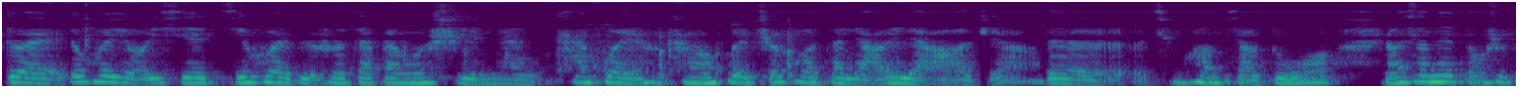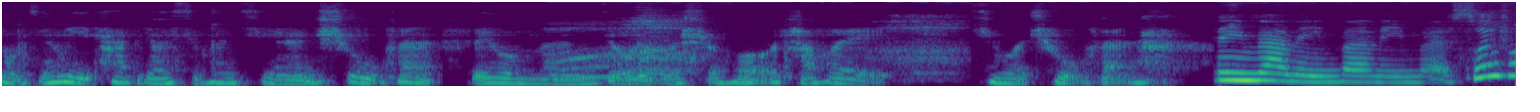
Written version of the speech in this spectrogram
对，都会有一些机会，比如说在办公室里面开会，然后开完会之后再聊一聊，这样的情况比较多。然后像那董事总经理，他比较喜欢请人吃午饭，所以我们就有的时候他会。请我吃午饭，明白明白明白。所以说，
